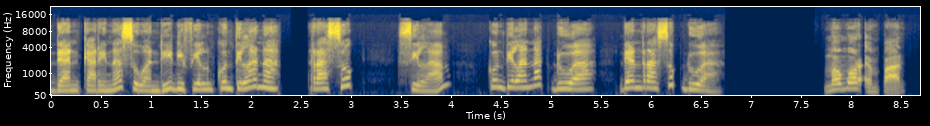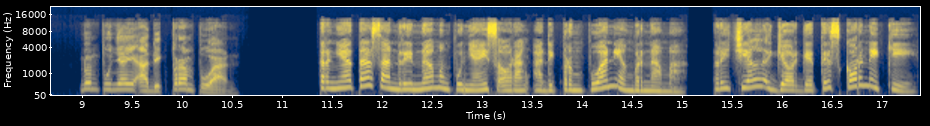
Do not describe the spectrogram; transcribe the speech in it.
dan Karina Suwandi di film Kuntilanak, Rasuk, Silam, Kuntilanak 2, dan Rasuk 2. Nomor 4. Mempunyai adik perempuan. Ternyata Sandrina mempunyai seorang adik perempuan yang bernama Rachel Georgetes Kornicki.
